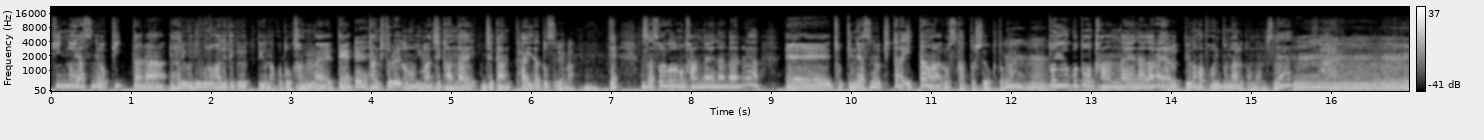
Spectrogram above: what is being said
近の安値を切ったらやはり売り物が出てくるっていうようなことを考えて、うん、短期トレードの今時間帯時間帯だとすれば、うん、ね。ですからそういうことも考えながら、えー、直近の安値を切ったら一旦はロスカットしておくとか、うんうん、ということを考えながらやるっていうのがポイントになると思うんですね。はい、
